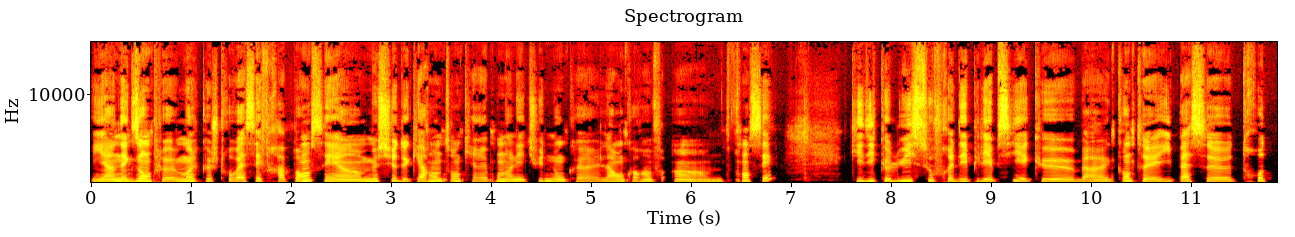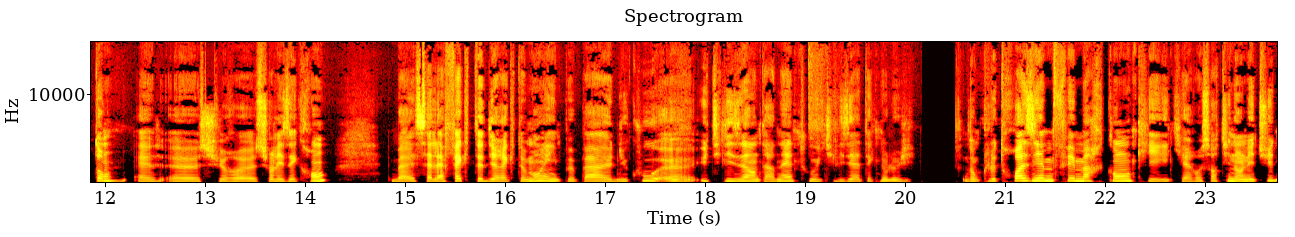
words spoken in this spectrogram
Il y a un exemple, moi, que je trouve assez frappant, c'est un monsieur de 40 ans qui répond dans l'étude, donc là encore un Français, qui dit que lui souffre d'épilepsie et que ben, quand euh, il passe euh, trop de temps euh, sur, sur les écrans, ben, ça l'affecte directement et il ne peut pas du coup utiliser Internet ou utiliser la technologie. Donc le troisième fait marquant qui, qui est ressorti dans l'étude,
